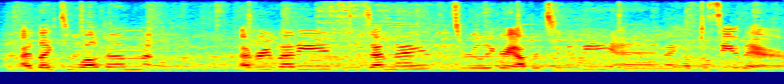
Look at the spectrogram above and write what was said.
I'd like to welcome everybody to STEM Nights. It's a really great opportunity, and I hope to see you there.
